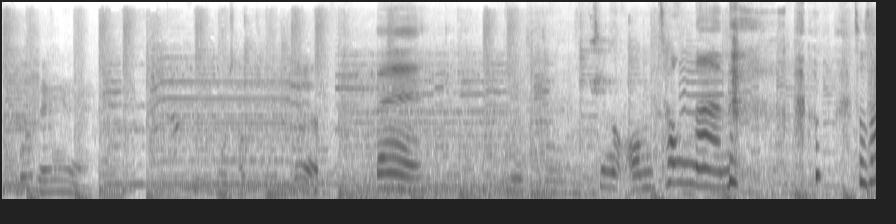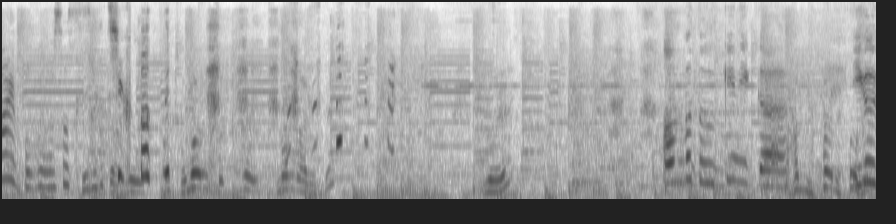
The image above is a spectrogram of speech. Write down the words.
그러네. 오, 잘 좋은데. 네. 지금 엄청난 저 사람이 보고 웃었어. 그러니까 지금 그 도망 도망 도망가는데? 왜? 엄마도 웃기니까. 이거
